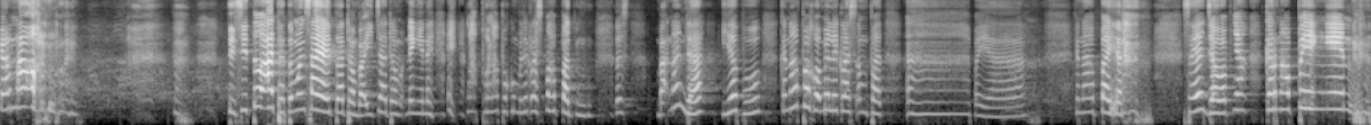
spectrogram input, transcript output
Karena online. Di situ ada teman saya itu ada Mbak Ica, ada Neng ini. Eh, lapo lapo aku milih kelas 4. Terus Mbak Nanda, iya Bu, kenapa kok milih kelas 4? Uh, apa ya? Kenapa ya? Saya jawabnya karena pengen.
